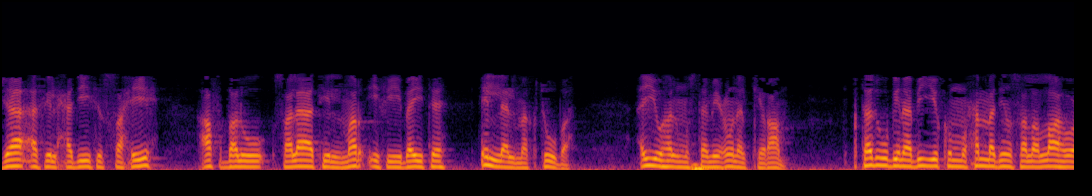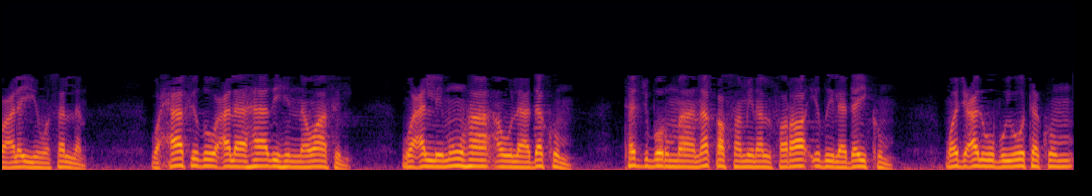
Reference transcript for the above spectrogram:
جاء في الحديث الصحيح أفضل صلاة المرء في بيته إلا المكتوبة. أيها المستمعون الكرام اقتدوا بنبيكم محمد صلى الله عليه وسلم وحافظوا على هذه النوافل وعلموها أولادكم تجبر ما نقص من الفرائض لديكم واجعلوا بيوتكم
